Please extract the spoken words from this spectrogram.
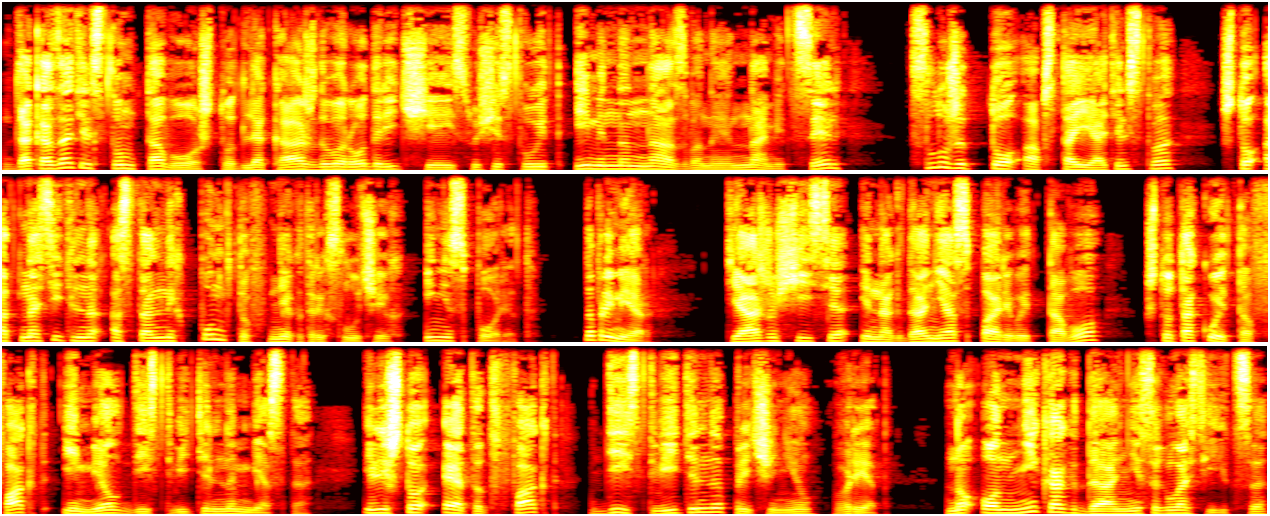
Доказательством того, что для каждого рода речей существует именно названная нами цель, служит то обстоятельство, что относительно остальных пунктов в некоторых случаях и не спорят. Например, тяжущийся иногда не оспаривает того, что такой-то факт имел действительно место, или что этот факт действительно причинил вред. Но он никогда не согласится,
